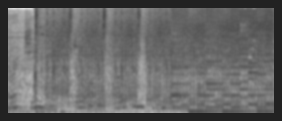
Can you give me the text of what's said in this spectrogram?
Your team has stolen the opposing team's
